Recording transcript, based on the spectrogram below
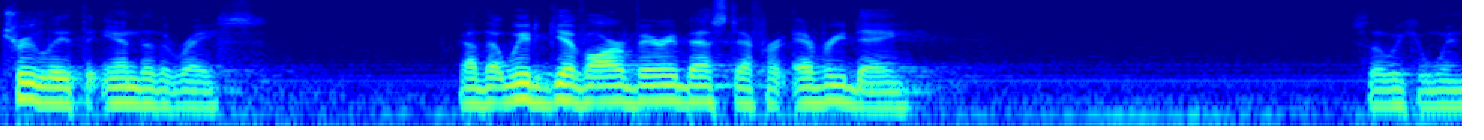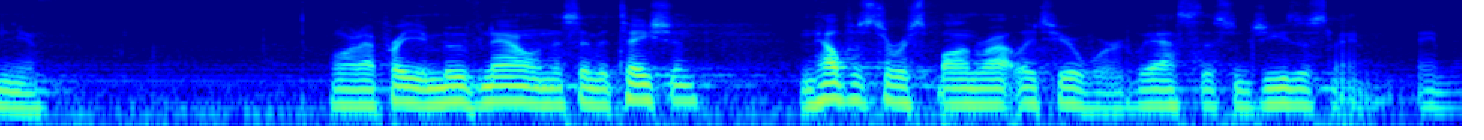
truly at the end of the race. God, that we'd give our very best effort every day so that we can win you. Lord, I pray you move now in this invitation and help us to respond rightly to your word. We ask this in Jesus' name. Amen.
